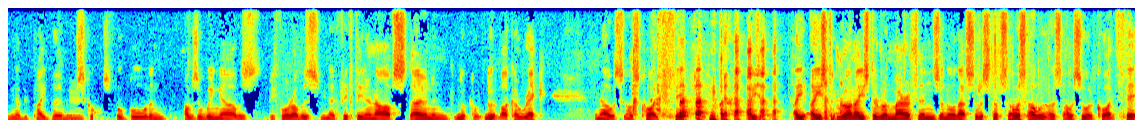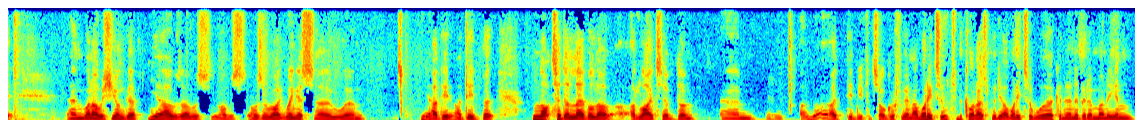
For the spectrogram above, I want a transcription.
you know, we played Birmingham Mm. schools football, and I was a winger. I was before I was you know 15 and a half stone and looked looked like a wreck. You know, I was I was quite fit. I, used, I, I used to run. I used to run marathons and all that sort of stuff. So I was I was I was sort of quite fit. And when I was younger, yeah, I was I was I was I was a right winger. So um, yeah, I did I did, but not to the level I, I'd like to have done. Um, I, I did my photography, and I wanted to, to be quite honest with you, I wanted to work and earn a bit of money and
